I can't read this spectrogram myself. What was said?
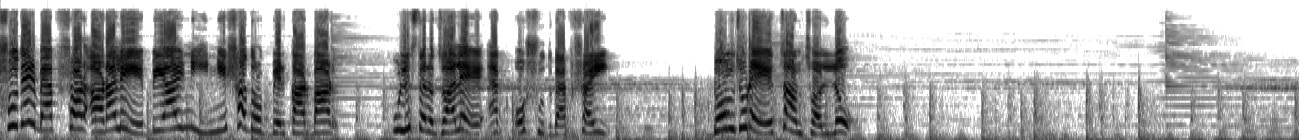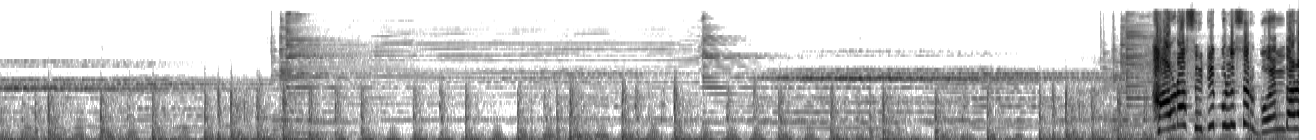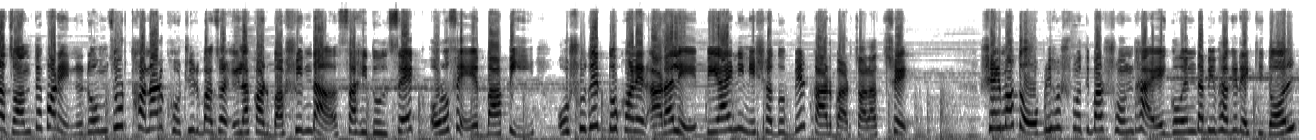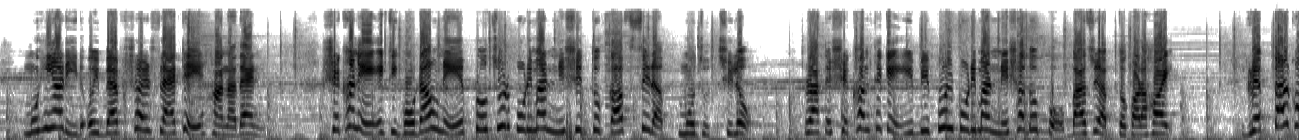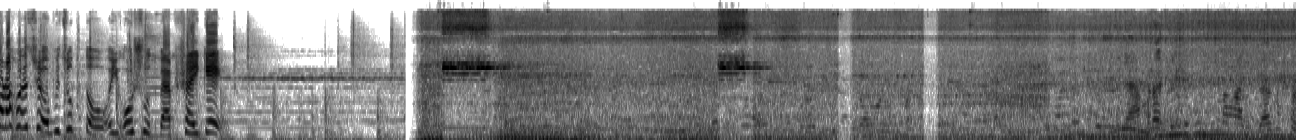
ওষুধের ব্যবসার আড়ালে বেআইনি নেশাদ্রব্যের কারবার। পুলিশের জালে এক ওষুধ ব্যবসায়ী। ডোমজুড়ে চাঞ্চল্য। সিটি পুলিশের গোয়েন্দারা জানতে পারেন রমজুর থানার খটির বাজার এলাকার বাসিন্দা সাহিদুল শেখ ওরফে বাপি ওষুধের দোকানের আড়ালে বেআইনি নেশাদ্রব্যের কারবার চালাচ্ছে। সেই মতো বৃহস্পতিবার সন্ধ্যায় গোয়েন্দা বিভাগের একটি দল মহিয়ারির ওই ব্যবসায়ের ফ্ল্যাটে হানা দেন। সেখানে একটি গোডাউনে প্রচুর পরিমাণ নিষিদ্ধ কাপ সিরাপ মজুদ ছিল। রাতে সেখান থেকে বিপুল পরিমাণ নেশাদ্রব্য বাজেয়াপ্ত করা হয়। গ্রেপ্তার করা হয়েছে অভিযুক্ত ওই ওষুধ ব্যবসায়ীকে। আমরা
